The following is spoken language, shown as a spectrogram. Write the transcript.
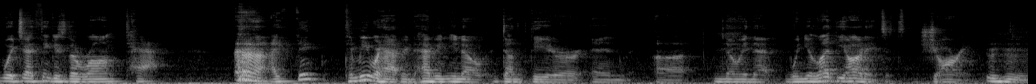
Which I think is the wrong tack. I think, to me, what happened, having, you know, done theater and uh, knowing that when you let the audience, it's jarring. Mm-hmm.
